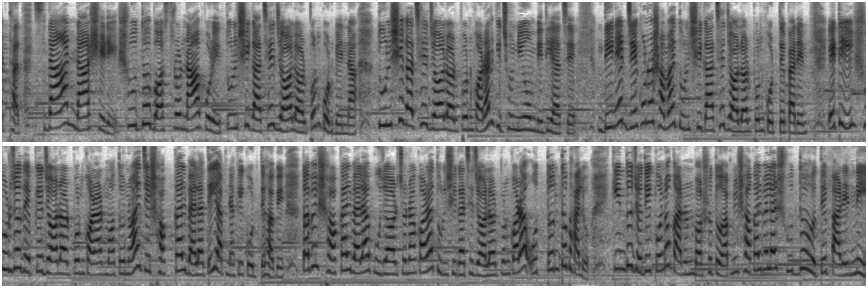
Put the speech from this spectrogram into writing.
অর্থাৎ স্নান না সেরে, শুদ্ধ বস্ত্র না পরে তুলসী গাছে জল অর্পণ করবেন না। তুলসী গাছে জল অর্পণ করার কিছু নিয়ম বিধি আছে। দিনের যে কোনো সময় তুলসী গাছে জল অর্পণ করতে পারেন। এটি সূর্যদেবকে জল অর্পণ করার মতো নয় যে সকাল বেলাতেই আপনাকে করতে হবে। তবে সকালবেলা পূজা অর্চনা করা, তুলসী গাছে জল অর্পণ করা অত্যন্ত ভালো। কিন্তু যদি কোনো কারণবশত আপনি সকালবেলা শুদ্ধ হতে পারেননি,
